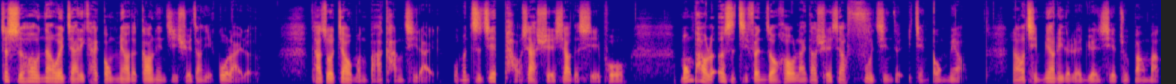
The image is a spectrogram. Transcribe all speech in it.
这时候，那位家里开公庙的高年级学长也过来了。他说：“叫我们把他扛起来。”我们直接跑下学校的斜坡，猛跑了二十几分钟后，来到学校附近的一间公庙，然后请庙里的人员协助帮忙。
